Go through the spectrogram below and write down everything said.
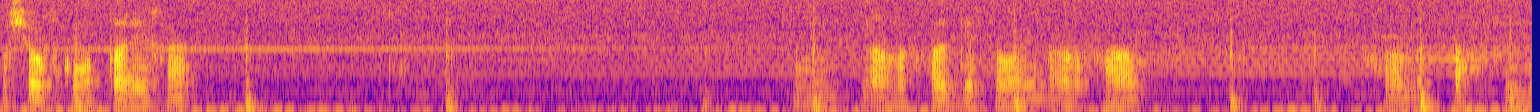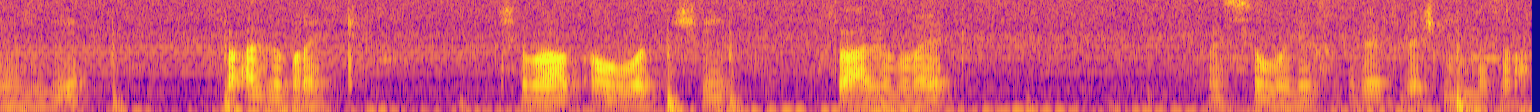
وأشوفكم الطريقة نغلق هذا ال gate نغلق هذا هذا نفتح session جديد. فعل ال break شباب أول شي فعل ال break ونسوي refresh للمزرعة.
